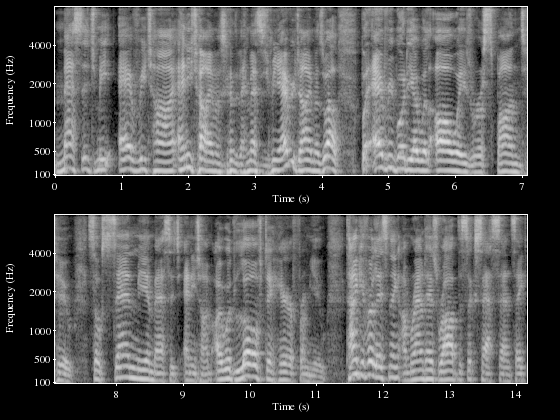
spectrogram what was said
Message me every time, anytime. I was going to message me every time as well. But everybody I will always respond to. So send me a message anytime. I would love to hear from you. Thank you for listening. I'm Roundhouse Rob, the Success Sensei.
